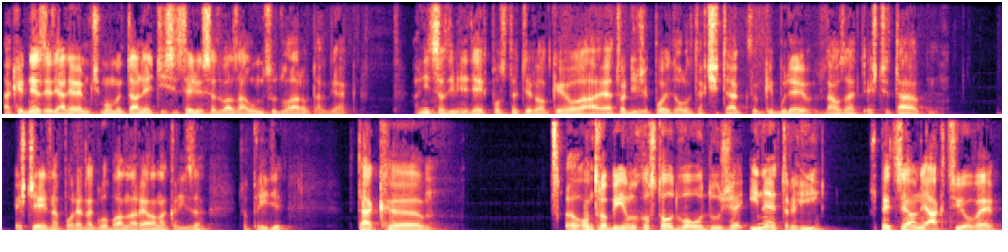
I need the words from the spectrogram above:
a keď dnes je, ja neviem, či momentálne je 1072 za uncu dolárov, tak nejak a nič sa s tým nedeje v podstate veľkého a ja tvrdím, že pôjde dole, tak či tak, keď bude naozaj ešte tá ešte jedna poriadna globálna reálna kríza, čo príde, tak e, on to robí jednoducho z toho dôvodu, že iné trhy, špeciálne akciové,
